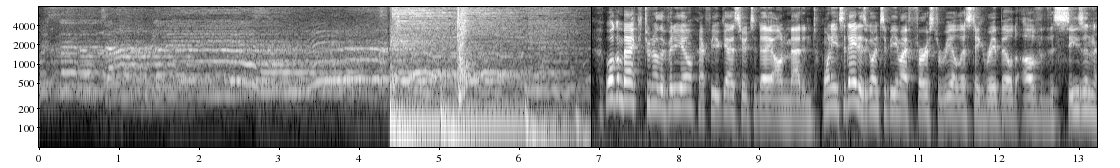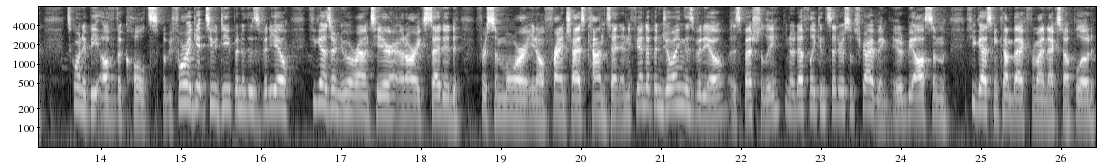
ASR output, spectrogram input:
we settle down? Welcome back to another video for you guys here today on Madden 20. Today is going to be my first realistic rebuild of the season. It's going to be of the Colts. But before I get too deep into this video, if you guys are new around here and are excited for some more, you know, franchise content, and if you end up enjoying this video, especially, you know, definitely consider subscribing. It would be awesome if you guys can come back for my next upload.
